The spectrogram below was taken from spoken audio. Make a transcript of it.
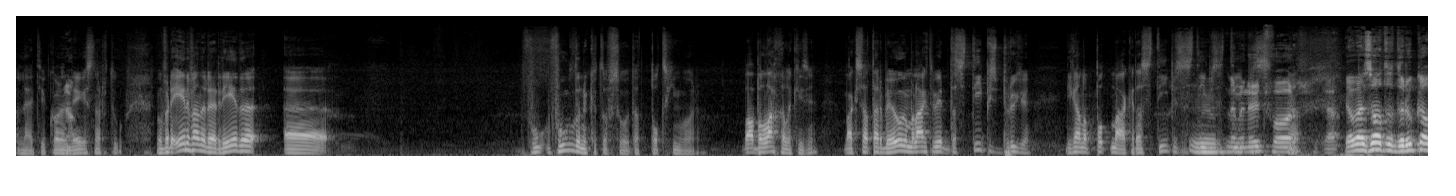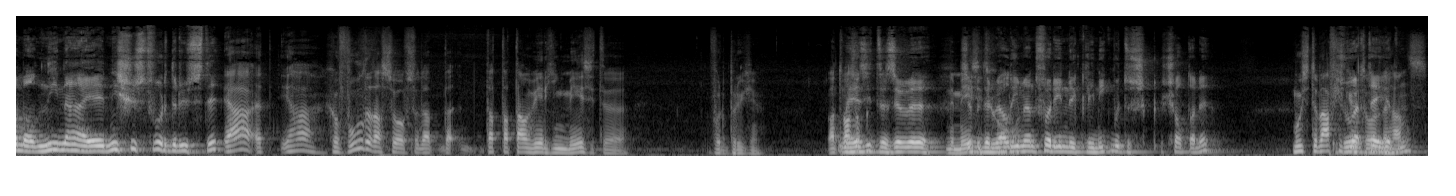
leidt je corner Ja. naartoe. Maar voor een of andere reden eh, voel- voelde ik het of zo, dat pot ging worden. Wat belachelijk is, hè. Maar ik zat daar bij ogen, maar laagte weer, dat is typisch Brugge. Die gaan een pot maken, dat is typisch, dat is typisch. Een minuut voor... Ja. Ja. Ja, wij zaten er ook allemaal niet na, hè. niet juist voor de rust. Hè. Ja, het, ja, je voelde dat zo, of zo dat, dat, dat dat dan weer ging meezitten voor Brugge. Want was ziet, ze hebben, ze hebben er wel gewoon. iemand voor in de kliniek moeten shotten. Hè. moest hem afgekeurd worden, tegen- Hans.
